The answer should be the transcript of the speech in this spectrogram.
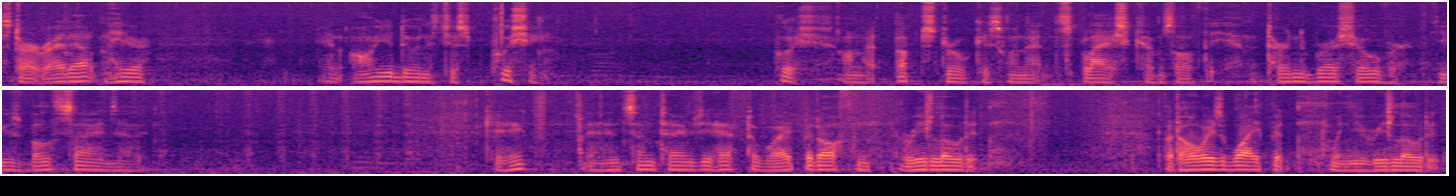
start right out in here And all you're doing is just pushing. Push. On that upstroke is when that splash comes off the end. Turn the brush over. Use both sides of it. Okay, and then sometimes you have to wipe it off and reload it. But always wipe it when you reload it.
